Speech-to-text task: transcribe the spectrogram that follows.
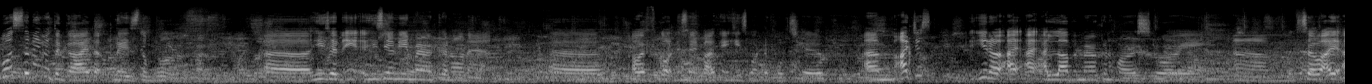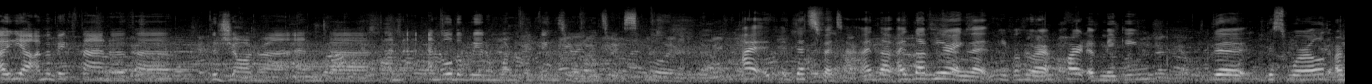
what's the name of the guy that plays the wolf? Uh, he's an he's the only American on it. Uh, oh, I've forgotten his name, but I think he's wonderful too. Um, I just, you know, I, I, I love American Horror Story. Um, so I, I, yeah, I'm a big fan of uh, the genre and, uh, and and all the weird and wonderful things you're able to explore in it. I, that's fantastic. I love, I love hearing that people who are part of making the this world are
